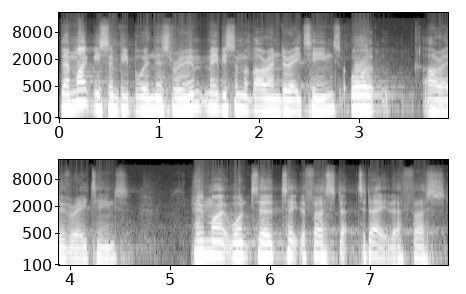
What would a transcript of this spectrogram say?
there might be some people in this room, maybe some of our under 18s or our over 18s, who might want to take the first step today, their first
